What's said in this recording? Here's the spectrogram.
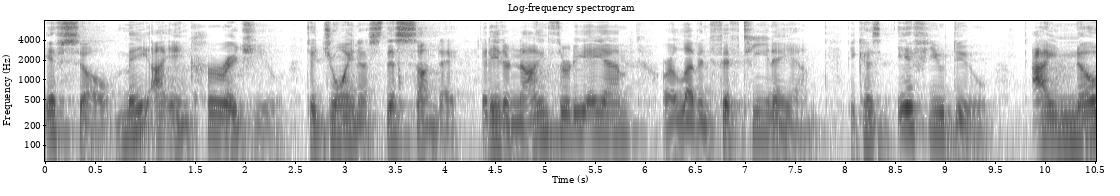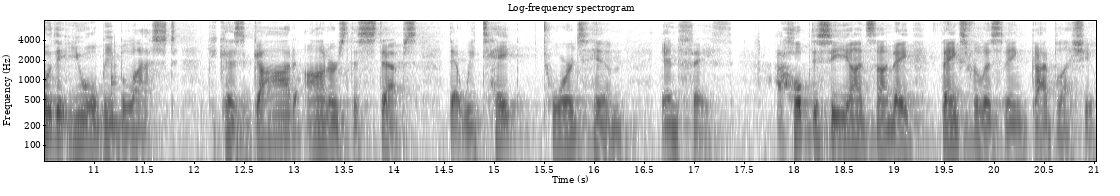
If so, may I encourage you to join us this Sunday at either 9:30 a.m. or 11:15 a.m. because if you do, I know that you will be blessed because God honors the steps that we take towards him in faith. I hope to see you on Sunday. Thanks for listening. God bless you.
